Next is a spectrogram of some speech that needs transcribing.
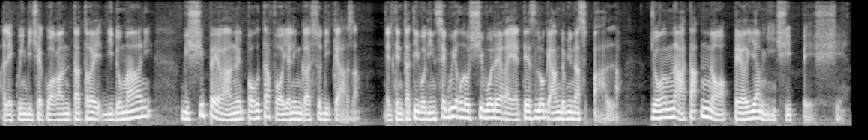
Alle 15.43 di domani vi scipperanno il portafoglio all'ingresso di casa. Nel tentativo di inseguirlo scivolerete slogandovi una spalla. Giornata no per gli amici pesci.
